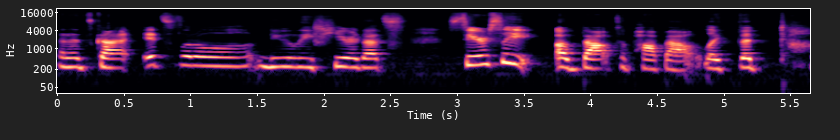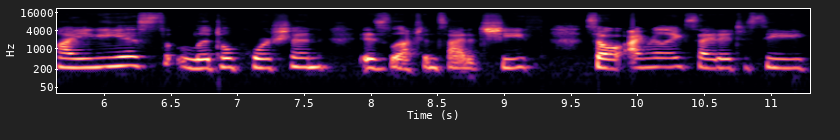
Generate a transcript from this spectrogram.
And it's got its little new leaf here that's seriously about to pop out. Like the tiniest little portion is left inside its sheath. So I'm really excited to see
